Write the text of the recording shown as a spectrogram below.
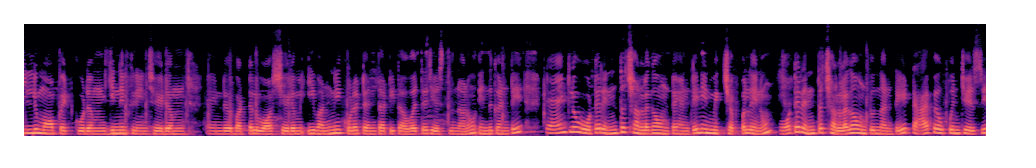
ఇల్లు మాప్ పెట్టుకోవడం గిన్నెలు క్లీన్ చేయడం అండ్ బట్టలు వాష్ చేయడం ఇవన్నీ కూడా టెన్ థర్టీ తర్వాతే చేస్తున్నాను. ఎందుకంటే ట్యాంక్లో వాటర్ ఎంత చల్లగా ఉంటాయంటే నేను మీకు చెప్పలేను. వాటర్ ఎంత చల్లగా ఉంటుందంటే ట్యాప్ ఓపెన్ చేసి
